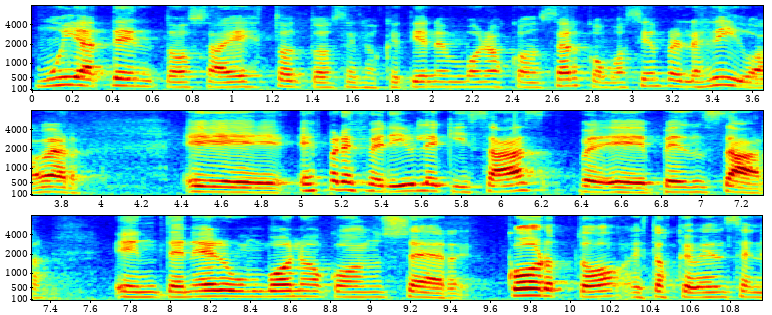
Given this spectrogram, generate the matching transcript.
muy atentos a esto, entonces los que tienen bonos con ser, como siempre les digo, a ver, eh, es preferible quizás eh, pensar en tener un bono con ser corto, estos que vencen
